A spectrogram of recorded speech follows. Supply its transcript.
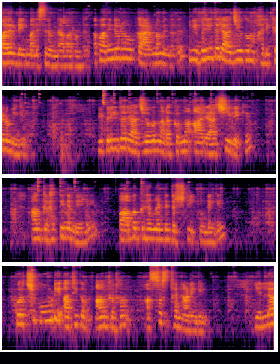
പലരുടെയും മനസ്സിലുണ്ടാവാറുണ്ട്. അപ്പൊ അതിന്റെ ഒരു കാരണം എന്നത് വിപരീത രാജയോഗം ഫലിക്കണമെങ്കിൽ വിപരീത രാജയോഗം നടക്കുന്ന ആ രാശിയിലേക്ക് ആ ഗ്രഹത്തിന്റെ മേലെ പാപഗ്രഹങ്ങളുടെ ദൃഷ്ടി ഉണ്ടെങ്കിൽ കുറച്ചുകൂടി അധികം ആ ഗ്രഹം അസ്വസ്ഥനാണെങ്കിൽ എല്ലാ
